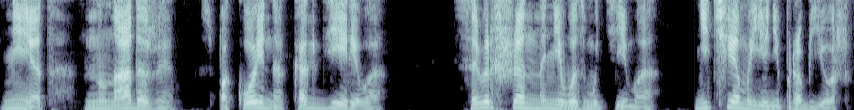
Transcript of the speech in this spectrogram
нет, ну надо же, спокойно, как дерево. Совершенно невозмутимо, ничем ее не пробьешь.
